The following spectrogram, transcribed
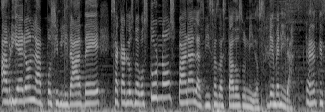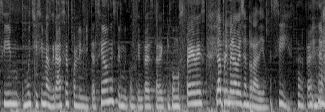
abrieron la posibilidad de sacar los nuevos turnos para las visas a Estados Unidos. Bienvenida. Claro que sí, muchísimas gracias por la invitación. Estoy muy contenta de estar aquí con ustedes. La primera vez en radio. Sí, totalmente.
